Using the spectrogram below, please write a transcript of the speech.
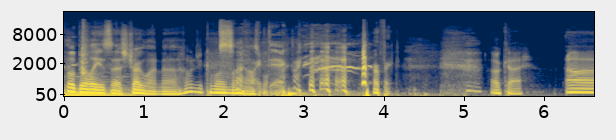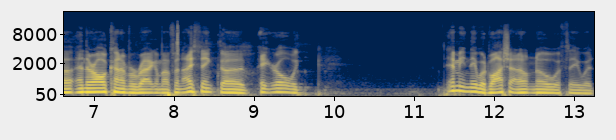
Little Billy's uh, struggling. Uh, how would you come over to my Suck my house? dick. Perfect. Okay. Uh, and they're all kind of a ragamuffin. I think the eight year old would. I mean, they would watch it. I don't know if they would.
